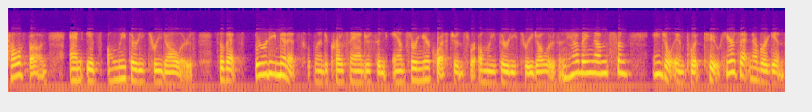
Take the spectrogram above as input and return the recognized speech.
telephone, and it's only $33. So that's 30 minutes with Linda Crose Anderson answering your questions for only $33 and having um, some angel input too. Here's that number again,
